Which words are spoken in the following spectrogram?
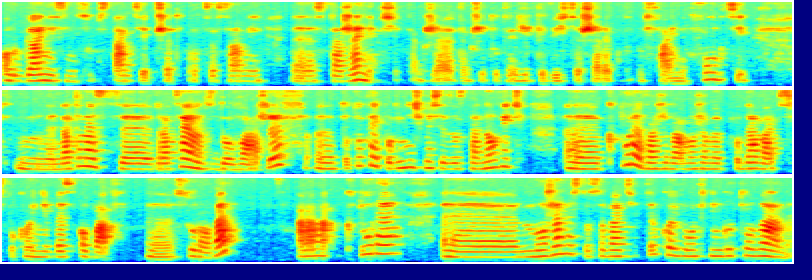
organizm, substancje przed procesami e, starzenia się. Także, także tutaj rzeczywiście szereg fajnych funkcji. Mm, Natomiast e, wracając do warzyw, e, to tutaj powinniśmy się zastanowić, które warzywa możemy podawać spokojnie bez obaw surowe, a które e, możemy stosować tylko i wyłącznie gotowane.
